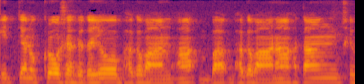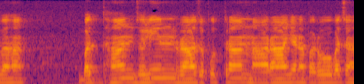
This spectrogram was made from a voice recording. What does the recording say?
इत्यनुक्रोश हृदयो भगवान् भगवानाहतां शिवः। बद्धाञ्जलीन् राजपुत्रान् नारायणपरो वचः।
